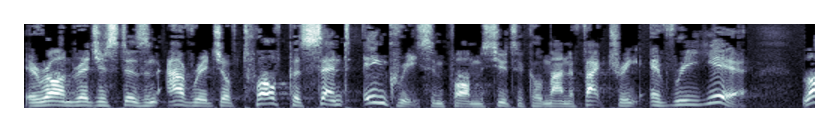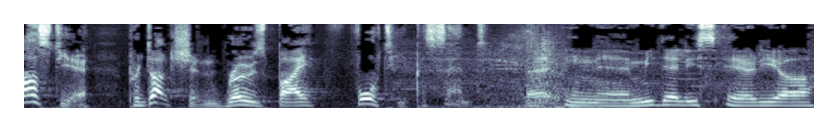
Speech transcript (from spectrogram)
Iran registers an average of 12% increase in pharmaceutical manufacturing every year. Last year, production rose by 40%. Uh, in uh, Middle East area,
